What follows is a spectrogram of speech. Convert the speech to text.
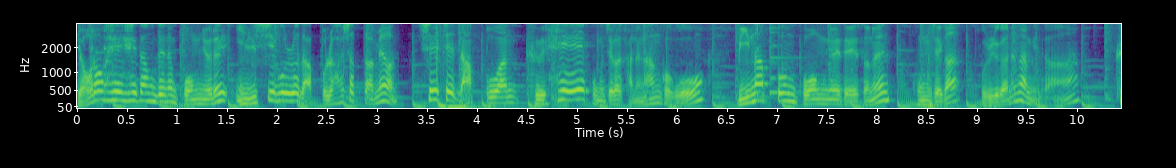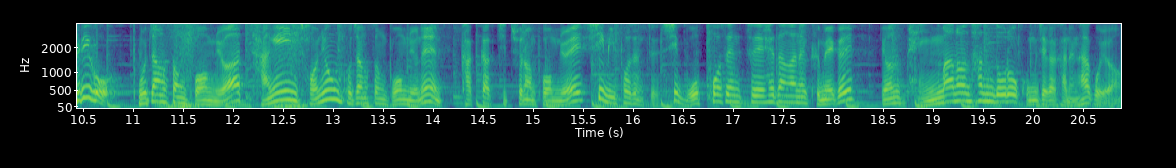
여러 해에 해당되는 보험료를 일시불로 납부를 하셨다면 실제 납부한 그 해에 공제가 가능한 거고 미납분 보험료에 대해서는 공제가 불가능합니다. 그리고 보장성 보험료와 장애인 전용 보장성 보험료는 각각 지출한 보험료의 12%, 15%에 해당하는 금액을 연 100만 원 한도로 공제가 가능하고요.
